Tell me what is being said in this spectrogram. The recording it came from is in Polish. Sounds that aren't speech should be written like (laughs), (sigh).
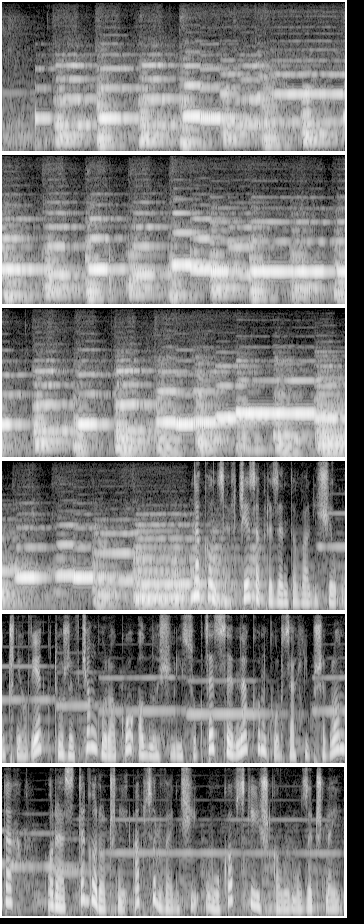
Koncercie zaprezentowali się uczniowie, którzy w ciągu roku odnosili sukcesy na konkursach i przeglądach oraz tegoroczni absolwenci Łukowskiej Szkoły Muzycznej.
